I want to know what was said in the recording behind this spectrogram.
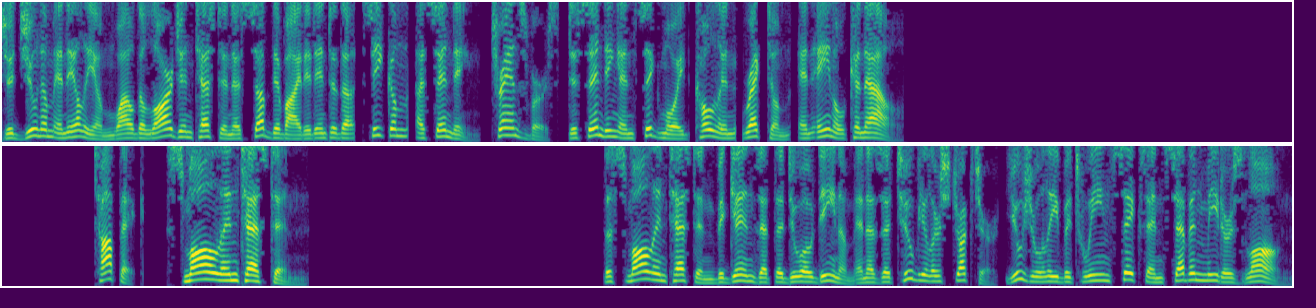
jejunum and ileum while the large intestine is subdivided into the, cecum, ascending, transverse, descending and sigmoid colon, rectum, and anal canal. Small intestine the small intestine begins at the duodenum and is a tubular structure, usually between 6 and 7 meters long.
